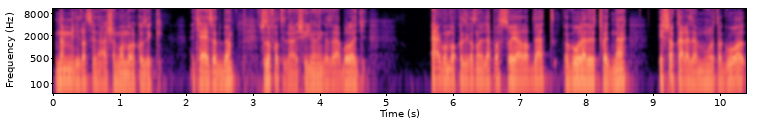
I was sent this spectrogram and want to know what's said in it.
nem mindig racionálisan gondolkozik egy helyzetben. És ez a focinál is így van igazából, hogy elgondolkozik azon, hogy lepasszolja a labdát a gól előtt, vagy ne, és akár ezen múlhat a gól,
